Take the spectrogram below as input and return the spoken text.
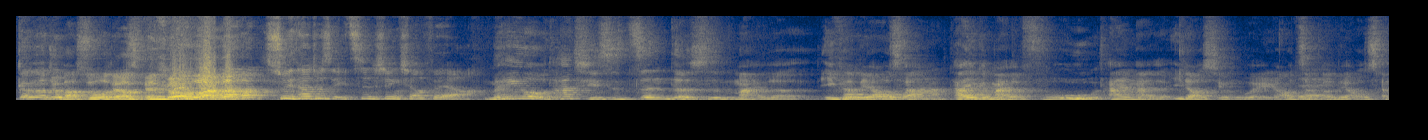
刚刚就把所有疗程用完了，所以他就是一次性消费啊？没有，他其实真的是买了一个疗程，他一个买了服务，他也买了医疗行为，然后整个疗程，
